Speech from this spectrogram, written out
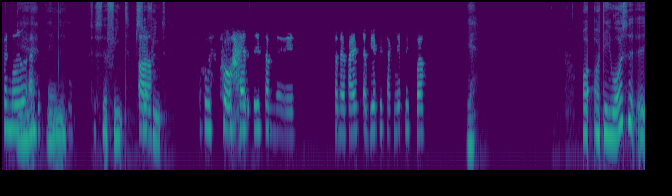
på en måde. Ja, altså, nemlig. Det ser fint. Så Og- fint. huske på alt det, som, øh, som jeg faktisk er virkelig taknemmelig for. Ja. Og, og det er jo også øh,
